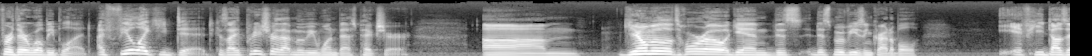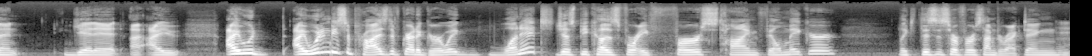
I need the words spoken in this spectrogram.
for There Will Be Blood. I feel like he did because I'm pretty sure that movie won Best Picture. Um, Guillermo del Toro again. This this movie is incredible. If he doesn't get it, I I, I would I wouldn't be surprised if Greta Gerwig won it just because for a first time filmmaker, like this is her first time directing. It,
